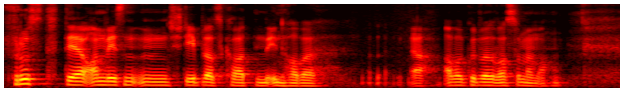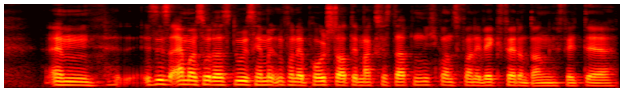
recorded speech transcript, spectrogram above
Frust der anwesenden Stehplatzkarteninhaber. Ja, aber gut, was soll man machen? Ähm, es ist einmal so, dass Lewis Hamilton von der Pole startet, Max Verstappen nicht ganz vorne wegfährt und dann fällt der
